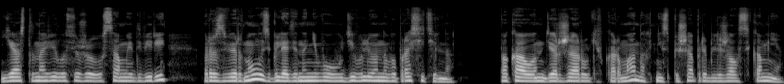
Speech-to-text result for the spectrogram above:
Я остановилась уже у самой двери, развернулась, глядя на него удивленно вопросительно, пока он, держа руки в карманах, не спеша приближался ко мне.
